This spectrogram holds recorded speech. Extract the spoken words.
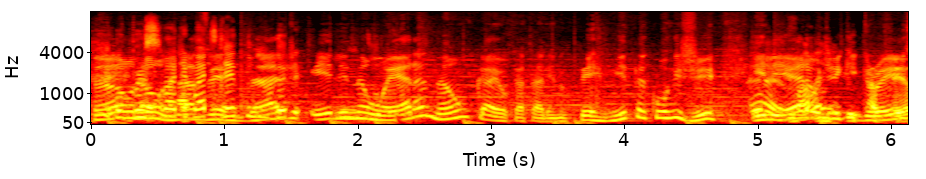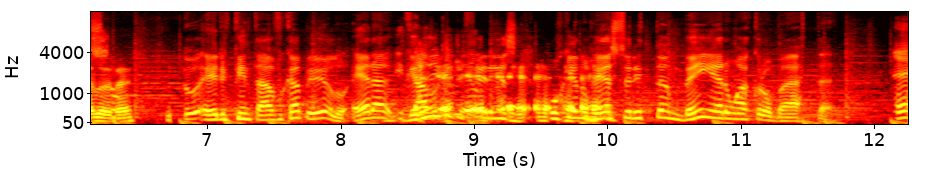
Não, O não, personagem na mais verdade, redundante. ele não era não, Caio Catarino. Permita corrigir. É, ele era o Dick de cabelo, Grayson, né? ele pintava o cabelo. Era Pintava grande diferença, porque no resto ele também era um acrobata. É,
